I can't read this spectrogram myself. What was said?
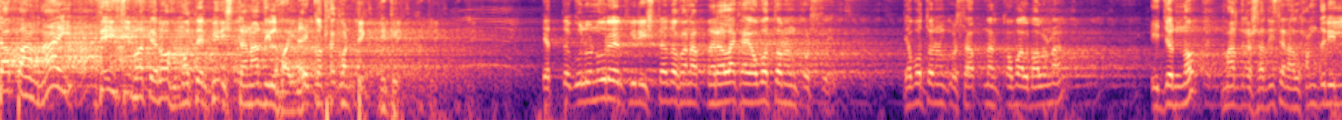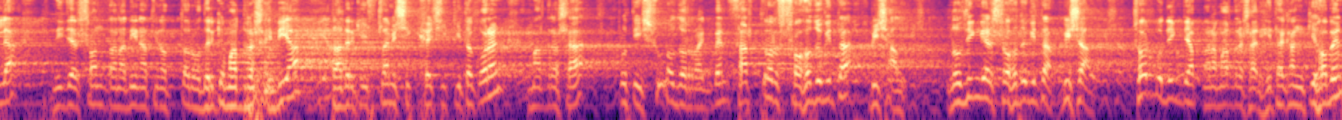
চাপা নাই, যেই সিবাতে রহমতের ফিরিস্তা নাজিল হয় নাই। কথা কোন টেকনিকে এতগুলো নূরের ফিরিস্তা যখন আপনার এলাকায় অবতরণ করছে অবতরণ করছে, আপনার কপাল ভালো না? এই জন্য মাদ্রাসা দিয়েছেন আলহামদুলিল্লাহ। নিজের সন্তানাদি নাতিনত্তর ওদেরকে মাদ্রাসায় দিয়া তাদেরকে ইসলামী শিক্ষায় শিক্ষিত করেন। মাদ্রাসা প্রতি সুনজর রাখবেন। ছাত্রর সহযোগিতা বিশাল। লজিংয়ের সহযোগিতা বিশাল। সর্বদিক দিয়ে আপনারা মাদ্রাসার হিতাকাঙ্ক্ষী হবেন।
